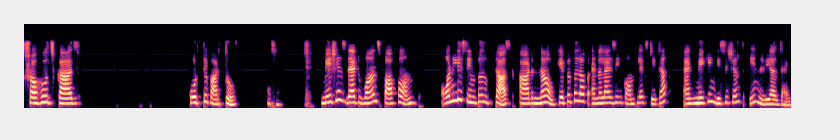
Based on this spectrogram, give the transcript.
সহজ কাজ করতে পারত। machines that once performed only simple tasks are now capable of analyzing complex data and making decisions in real time.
